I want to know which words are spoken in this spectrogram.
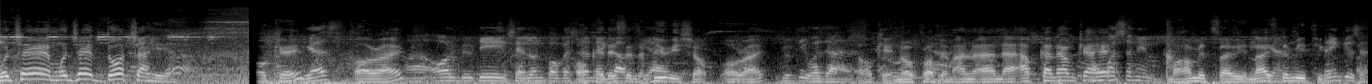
मुझे मुझे दो चाहिए okay Yes. all right Uh, all beauty salon professional okay this makeup, is a yeah. beauty shop all right Beauty bazaar. okay no problem and and uh, आपका नाम क्या है Mohammed Samim. Mohammed Sawi nice Yeah. to meet you Thank you, sir.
